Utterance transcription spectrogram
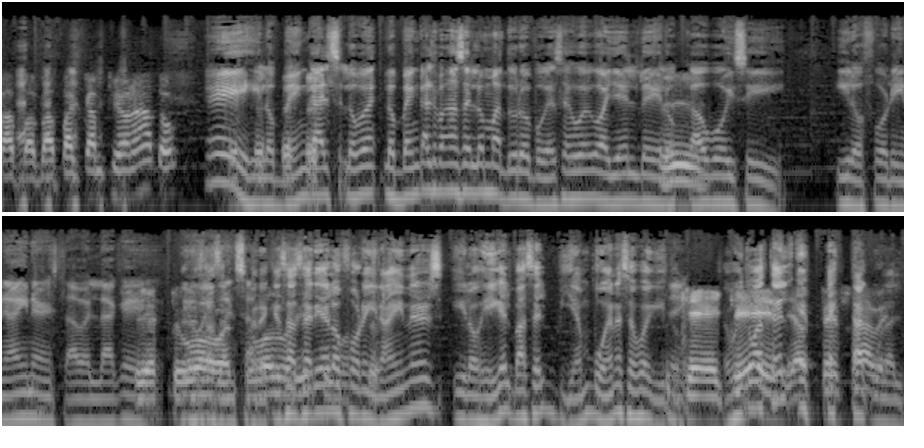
va, va- va para el campeonato. Ey, y los Bengals, los, los Bengals van a ser los más duros porque ese juego ayer de los Sí. Cowboys y, y los 49ers, la verdad que Sí, estuvo- pero es que esa serie de los sí. 49ers y los Eagles va a ser bien buena ese jueguito. Sí. Que, El jueguito va a ser ya usted espectacular. sabe,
